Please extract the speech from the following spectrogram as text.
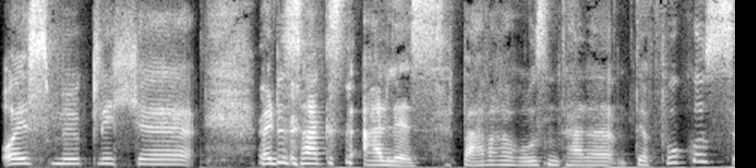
alles Mögliche. Weil du sagst alles, Barbara Rosenthaler. Der Fokus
